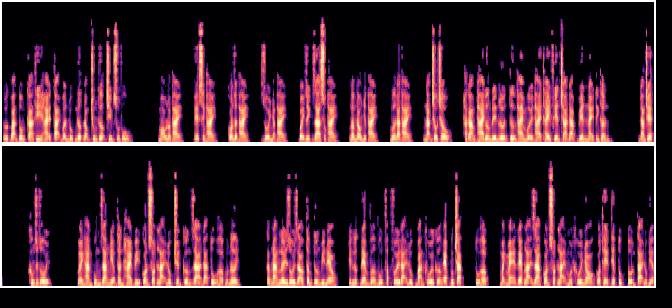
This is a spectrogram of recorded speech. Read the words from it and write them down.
ước vạn tôn cá thi hải tại vận đục nước động trung thượng chìm xuống phủ. Máu lâm hai, hết sinh hai, con giận hai rồi nhặng hai, bệnh dịch gia súc hai, ngâm đau nhức hai, mưa đá thai nạn châu chấu hắc ám thai ương đến lớn từ thai mười thai thay phiên trả đạp viên này tinh thần. Đáng chết. Không dứt rồi. Vánh hàn cùng giang niệm thần hai vị còn sót lại lục chuyển cường giả đã tụ hợp một nơi. Các nàng lấy rồi rào tâm tướng vì neo kiệt lực đem vỡ vụn phấp phới đại lục bản khối cương ép vững chắc tụ hợp mạnh mẽ ghép lại ra còn sót lại một khối nhỏ có thể tiếp tục tồn tại lục địa.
